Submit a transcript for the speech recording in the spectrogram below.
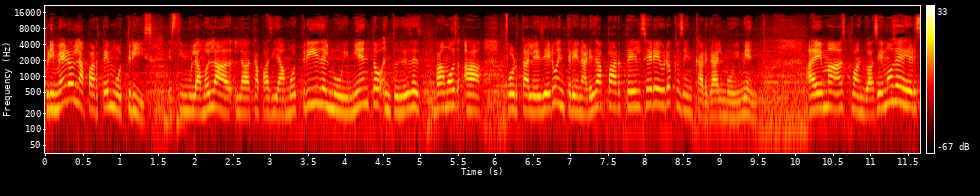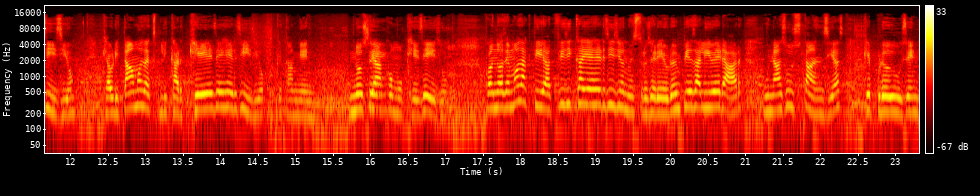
primero la parte motriz, estimulamos la, la capacidad motriz del movimiento, entonces es- vamos a fortalecer o entrenar esa parte del cerebro que se encarga del movimiento. Además, cuando hacemos ejercicio, que ahorita vamos a explicar qué es ejercicio, porque también no sea Sí. como qué es eso. Cuando hacemos actividad física y ejercicio, nuestro cerebro empieza a liberar unas sustancias que producen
